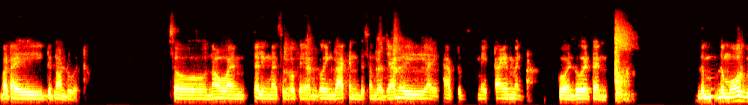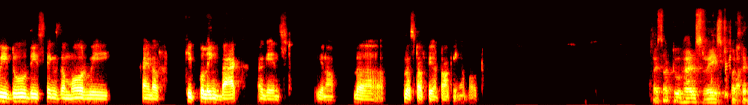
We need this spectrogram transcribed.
but I did not do it. So now I'm telling myself, okay, I'm going back in December, January. I have to make time and go and do it. And the the more we do these things, the more we kind of keep pulling back against, you know, the the stuff we are talking about. I saw two hands raised, but it,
